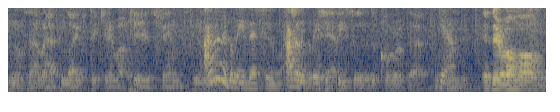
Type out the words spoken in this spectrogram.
you know, to have a happy life, take care of our kids, families. You know. I really believe that too. I really believe She that. speaks to the, the core of that. Yeah. Is there um um,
